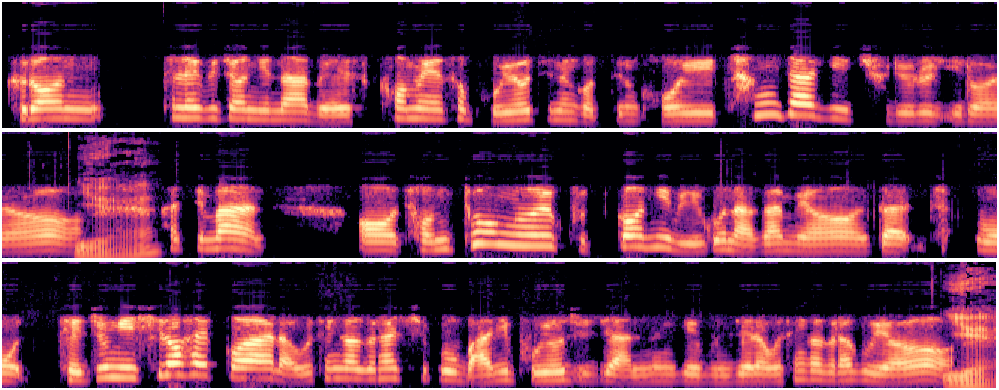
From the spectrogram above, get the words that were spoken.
그런 텔레비전이나 매스컴에서 보여지는 것들은 거의 창작이 주류를 이뤄요. 예, 하지만 어 전통을 굳건히 밀고 나가면 그러니까 자- 뭐 대중이 싫어할 거야라고 생각을 하시고 많이 보여주지 않는 게 문제라고 생각을 하고요. 예,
